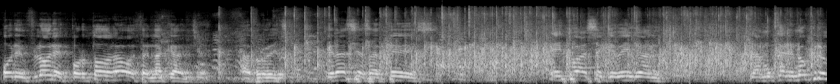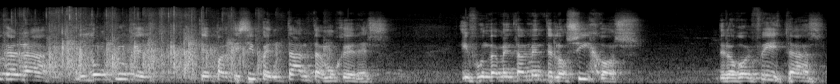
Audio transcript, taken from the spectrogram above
ponen flores por todos lados hasta en la cancha. Aprovecho. Gracias a ustedes. Esto hace que vengan las mujeres. No creo que haya ningún club que, que participen tantas mujeres y fundamentalmente los hijos de los golfistas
